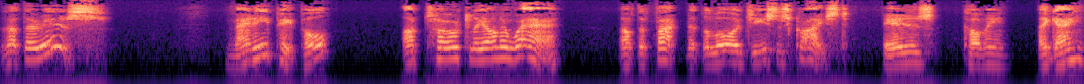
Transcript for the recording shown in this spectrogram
that there is. Many people are totally unaware of the fact that the Lord Jesus Christ is coming again.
